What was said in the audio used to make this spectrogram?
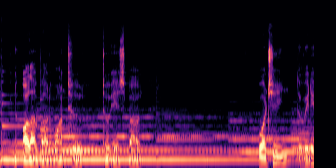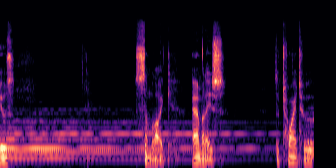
Know, all about want to do is about watching the videos. Some like Emily's to try to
